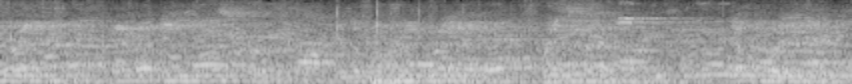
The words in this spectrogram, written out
His opponent red, Grayson Youngway.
